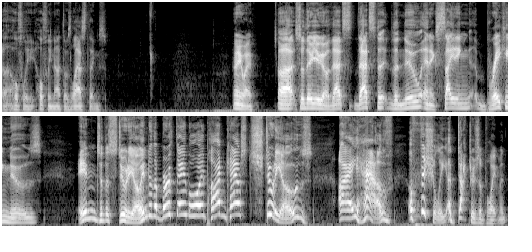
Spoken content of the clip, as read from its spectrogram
Uh, hopefully, hopefully not those last things. Anyway, uh, so there you go. That's that's the the new and exciting breaking news into the studio, into the Birthday Boy podcast studios. I have officially a doctor's appointment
